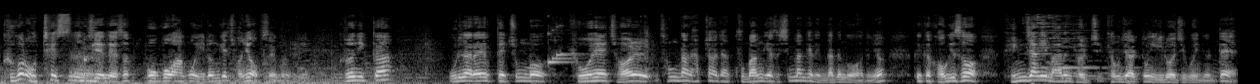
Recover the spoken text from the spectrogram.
그걸 어떻게 쓰는지에 대해서 보고하고 이런 게 전혀 없어요. 그런 게. 그러니까 우리나라에 대충 뭐 교회, 절, 성당 합쳐서 한 9만 개에서 10만 개 된다는 거거든요. 그러니까 거기서 굉장히 많은 경제 활동이 이루어지고 있는데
